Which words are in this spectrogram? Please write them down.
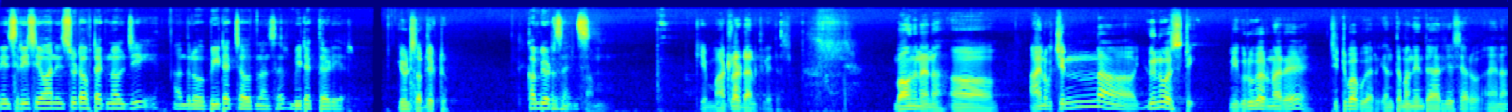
నేను Shri Shivan institute of technology అందులో బీటెక్ చదువుతున్నాను సార్ బీటెక్ థర్డ్ ఇయర్. ఏంటి సబ్జెక్టు? Computer science. ఏం మాట్లాడడానికి లేదు అసలు. బాగుంది నాయన. ఆయన ఒక చిన్న యూనివర్సిటీ. మీ గురువుగారు ఉన్నారే చిట్టుబాబు గారు. ఎంతమందిని తయారు చేశారు ఆయన?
